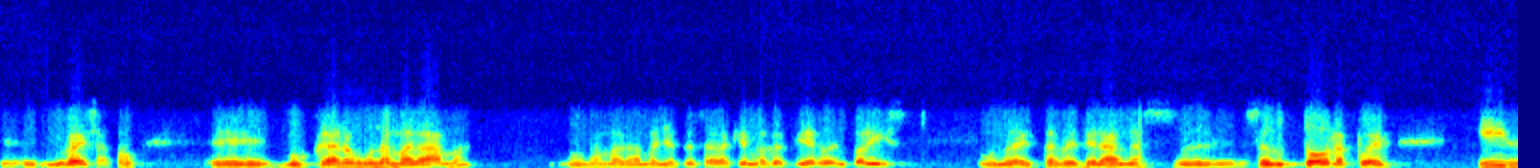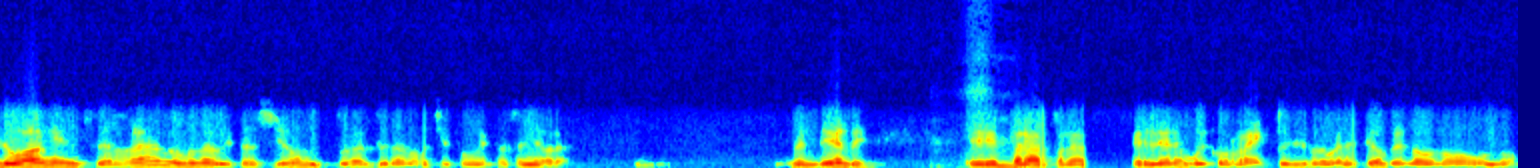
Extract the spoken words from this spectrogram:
eh, gruesas, ¿no? Eh, buscaron una madama, una madama, ya usted sabe a qué me refiero, en París, una de estas veteranas eh, seductoras, pues, y lo han encerrado en una habitación durante una noche con esta señora. ¿Me entiende? para, para él era muy correcto, y dice, pero bueno, este hombre no, no, no,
